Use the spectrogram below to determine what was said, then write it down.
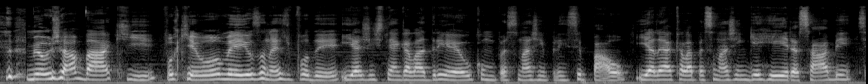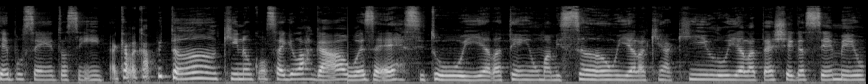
meu jabá aqui, porque eu amei Os Anéis do Poder. E a gente tem a Galadriel como personagem principal. E ela é aquela personagem guerreira, sabe? 100% assim, aquela capitã que não consegue largar o exército e ela tem uma missão e ela quer aquilo e ela até chega a ser meio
